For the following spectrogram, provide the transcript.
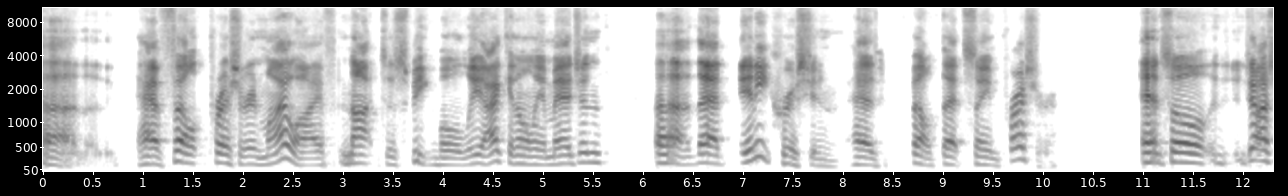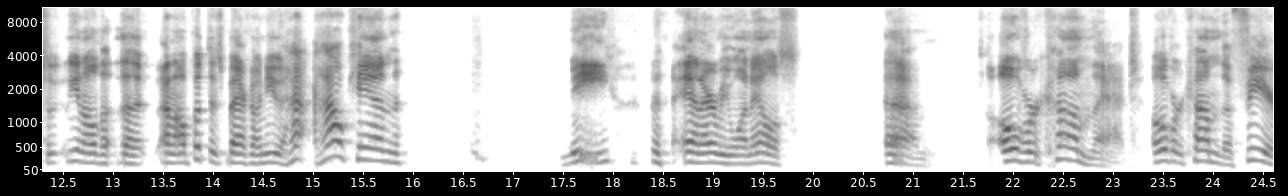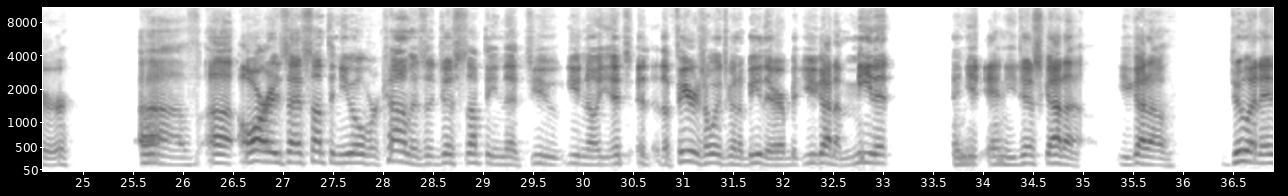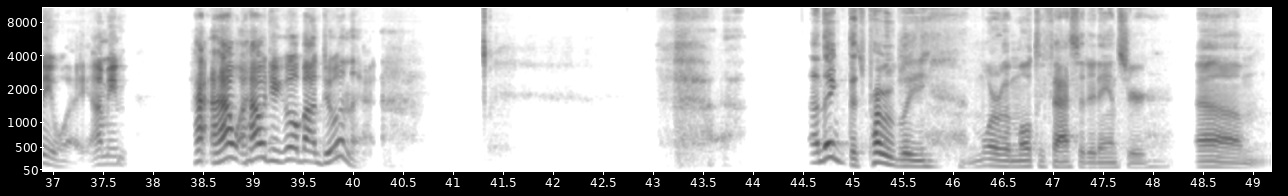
uh, have felt pressure in my life not to speak boldly. I can only imagine uh, that any Christian has felt that same pressure. And so, Josh, you know, the, the and I'll put this back on you. How how can me and everyone else um, overcome that, overcome the fear of, uh, or is that something you overcome? Is it just something that you, you know, it's it, the fear is always going to be there, but you got to meet it, and you and you just gotta you gotta do it anyway. I mean, how how, how would you go about doing that? I think that's probably more of a multifaceted answer. Um,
